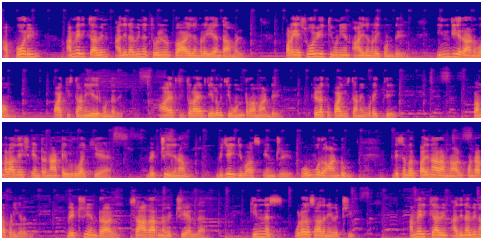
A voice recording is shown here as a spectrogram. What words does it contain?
அப்போரில் அமெரிக்காவின் அதிநவீன தொழில்நுட்ப ஆயுதங்களை ஏந்தாமல் பழைய சோவியத் யூனியன் ஆயுதங்களை கொண்டு இந்திய இராணுவம் பாகிஸ்தானை எதிர்கொண்டது. ஆயிரத்தி தொள்ளாயிரத்தி எழுபத்தி ஒன்றாம் ஆண்டு கிழக்கு பாகிஸ்தானை உடைத்து பங்களாதேஷ் என்ற நாட்டை உருவாக்கிய வெற்றி தினம் விஜய் திவாஸ் என்று ஒவ்வொரு ஆண்டும் டிசம்பர் பதினாறாம் நாள் கொண்டாடப்படுகிறது. வெற்றி என்றால் சாதாரண வெற்றி அல்ல. கின்னஸ் உலக சாதனை வெற்றி. அமெரிக்காவின் அதிநவீன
